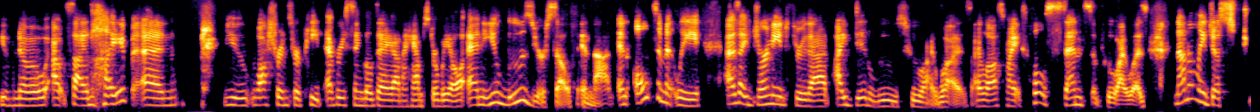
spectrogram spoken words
you have no outside life, and you wash, rinse, repeat every single day on a hamster wheel, and you lose yourself in that. And ultimately, as I journeyed through that, I did lose who I was. I lost my whole sense of who I was. Not only just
